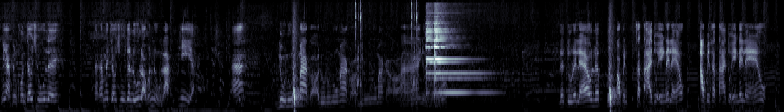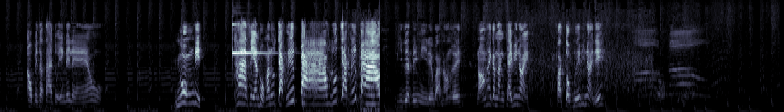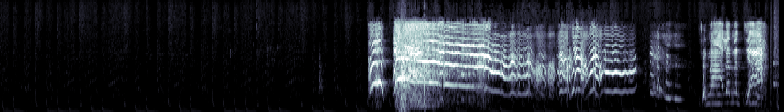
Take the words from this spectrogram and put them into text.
ไม่อยากเป็นคนเจ้าชู้เลย แต่ถ้าไม่เจ้าชู้จะรู้เหรอว่าหนูรักพี่อะฮะดูนูนูมากเหรอ ดูนูนูมากเหรอ ดูนูนูมากเหรอฮะไอ้หนูเลิกดูได้แล้ว เลิกเอาเป็นสไตล์ตัวเองได้แล้ว เอาเป็นสไตล์ตัวเองได้แล้ว เอาเป็นสไตล์ตัวเองได้แล้ว งงดิท่าเซียนผมมารู้จักหรือเปล่า รู้จักหรือเปล่า พี่เลือดไม่มีเลยว่ะน้องเอ้ย น้องให้กำลังใจพี่หน่อย ฝากตบมือพี่หน่อยดิ นะแล้วนะจ๊ะ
